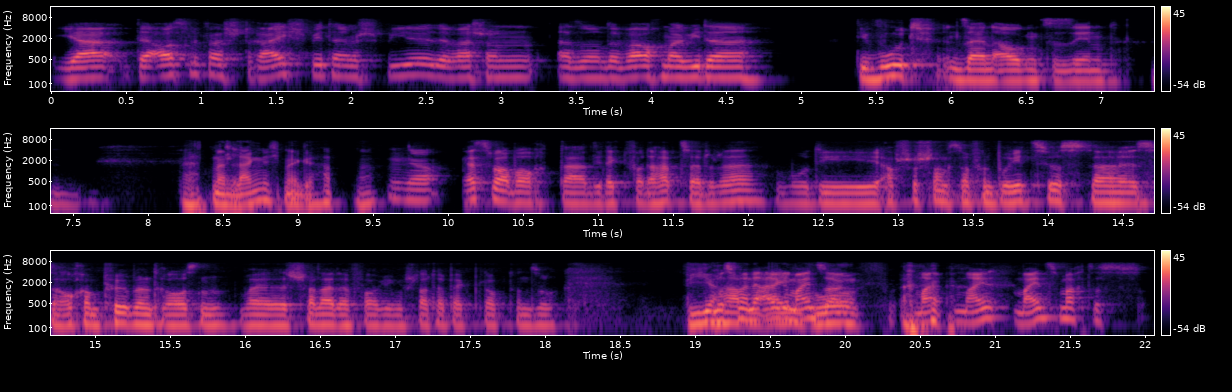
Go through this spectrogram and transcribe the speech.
Ja, der Ausflipper Streich später im Spiel, der war schon, also da war auch mal wieder die Wut in seinen Augen zu sehen. Hat man lange nicht mehr gehabt, ne? Ja. Es war aber auch da direkt vor der Halbzeit, oder? Wo die Abschlusschance noch von Boetius, da ist er auch am Pöbeln draußen, weil Schaller davor gegen Schlotterbeck blockt und so. Wir Muss man ja allgemein sagen. Mainz macht das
